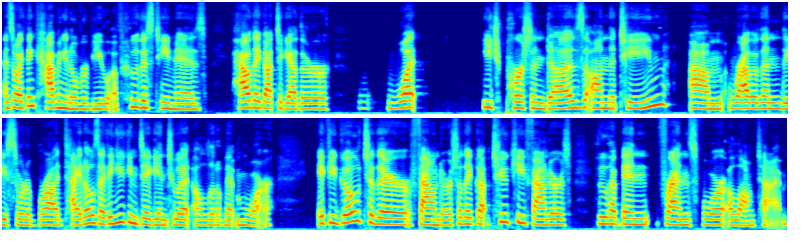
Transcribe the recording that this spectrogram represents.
And so I think having an overview of who this team is, how they got together, what each person does on the team um, rather than these sort of broad titles, I think you can dig into it a little bit more. If you go to their founder, so they've got two key founders who have been friends for a long time.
